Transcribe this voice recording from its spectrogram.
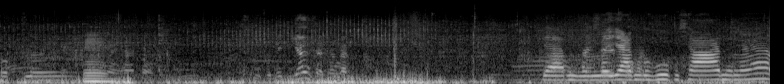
ป๊บเลยอืมยานระยานบ่ฮู้ประชานี่แหล้ว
